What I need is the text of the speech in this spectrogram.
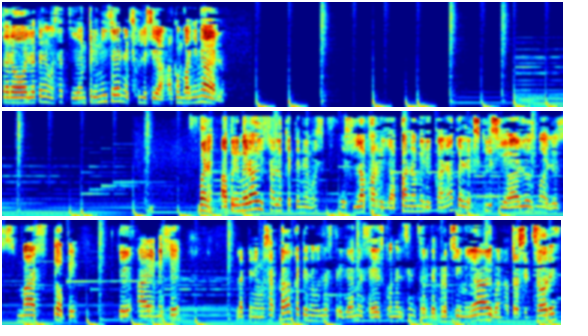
pero hoy lo tenemos aquí en primicia en exclusiva. Acompáñenme a verlo. Bueno, a primera vista lo que tenemos es la parrilla panamericana, que es exclusiva de los modelos más tope de AMG. La tenemos acá, acá tenemos la estrella de Mercedes con el sensor de proximidad y bueno, otros sensores.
